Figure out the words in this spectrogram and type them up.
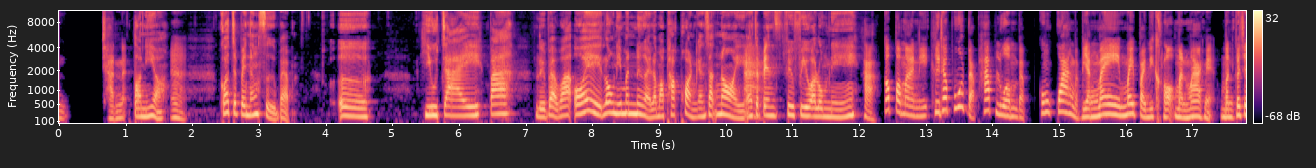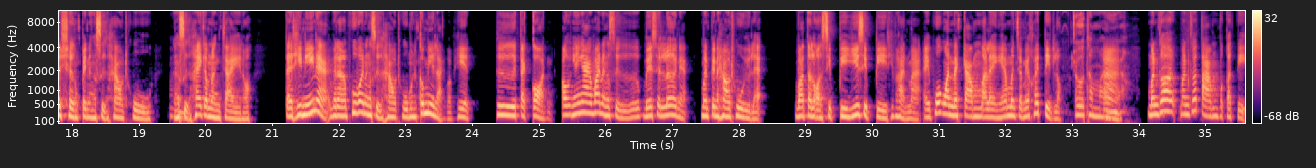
ชั้นอะตอนนี้เหรออ่าก็จะเป็นหนังสือแบบ เออหิวใจป่ะ หรือแบบว่า โอ้ยโลกนี้มันเหนื่อยเรามาพักผ่อนกันสักหน่อย อาจจะเป็น feel feel อารมณ์นี้ค่ะ ก็ประมาณนี้คือถ้าพูดแบบภาพรวมแบบกว้างๆแบบยังไม่ไม่ไปวิเคราะห์มันมากเนี่ย มันก็จะเชิงเป็นหนังสือ how to หนังสือให้กำลังใจเนาะแต่ทีนี้เนี่ยเวลาเราพูดว่าหนังสือ how to มันก็มีหลายประเภท คือแต่ก่อนเอาง่ายๆว่าหนังสือ bestseller เนี่ยมันเป็น how to อยู่แหละว่าตลอด 10 ปี 20 ปีที่ผ่านมาไอ้พวกวรรณกรรมอะไรเงี้ยมันจะไม่ค่อยติดหรอก เออทำไมอ่าอะมันก็มันก็ตามปกติ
